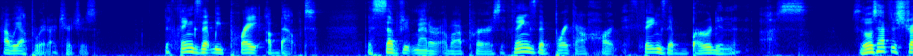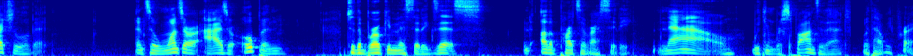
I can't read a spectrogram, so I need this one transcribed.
how we operate our churches. The things that we pray about, the subject matter of our prayers, the things that break our heart, the things that burden us. So, those have to stretch a little bit. And so, once our eyes are open to the brokenness that exists, in other parts of our city. Now we can respond to that with how we pray.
